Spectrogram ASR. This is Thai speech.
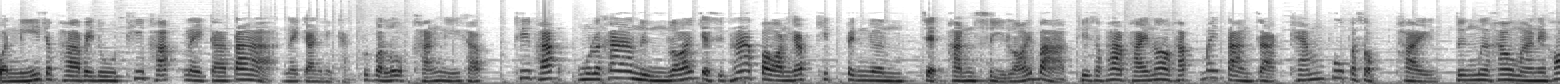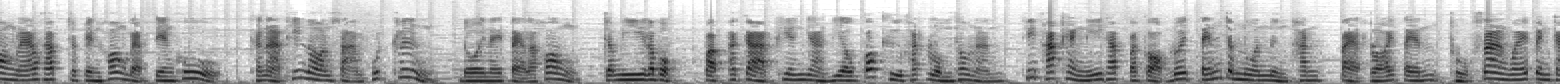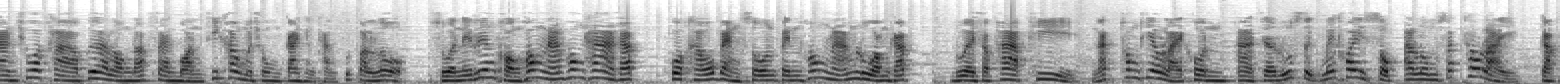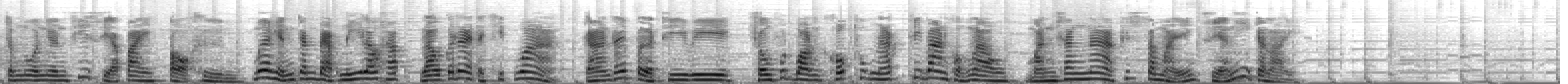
วันนี้จะพาไปดูที่พักในกาตาร์ในการแข่งขันฟุตบอลโลกครั้งนี้ครับ ที่พักมูลค่า 175 ปอนด์ครับ คิดเป็นเงิน 7,400 บาท ที่สภาพภายนอกครับ ไม่ต่างจากแคมป์ผู้ประสบภัย ซึ่งเมื่อเข้ามาในห้องแล้วครับ จะเป็นห้องแบบเตียงคู่ ขนาดที่นอน 3 ฟุตครึ่ง โดยในแต่ละห้องจะมีระบบ ปรับอากาศเพียงอย่างเดียวก็คือพัดลมเท่านั้น ที่พักแห่งนี้ครับประกอบด้วยเต็นท์จำนวน 1,800 เต็นท์ถูกสร้างไว้เป็นการชั่วคราวเพื่อรองรับแฟนบอลที่เข้ามาชมการแข่งขันฟุตบอลโลก ส่วนในเรื่องของห้องน้ำห้องท่าครับ พวกเขาแบ่งโซนเป็นห้องน้ำรวมครับด้วยสภาพที่นักท่องเที่ยวหลายคนอาจจะรู้สึกไม่ค่อยสบอารมณ์สักเท่าไหร่ กับจำนวนเงินที่เสียไปต่อคืน เมื่อเห็นกันแบบนี้แล้วครับ เราก็ได้แต่คิดว่า การได้เปิดทีวี ชมฟุตบอลครบทุกนัดที่บ้านของเรา มันช่างน่าพิสมัยเสียนี่กะไร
